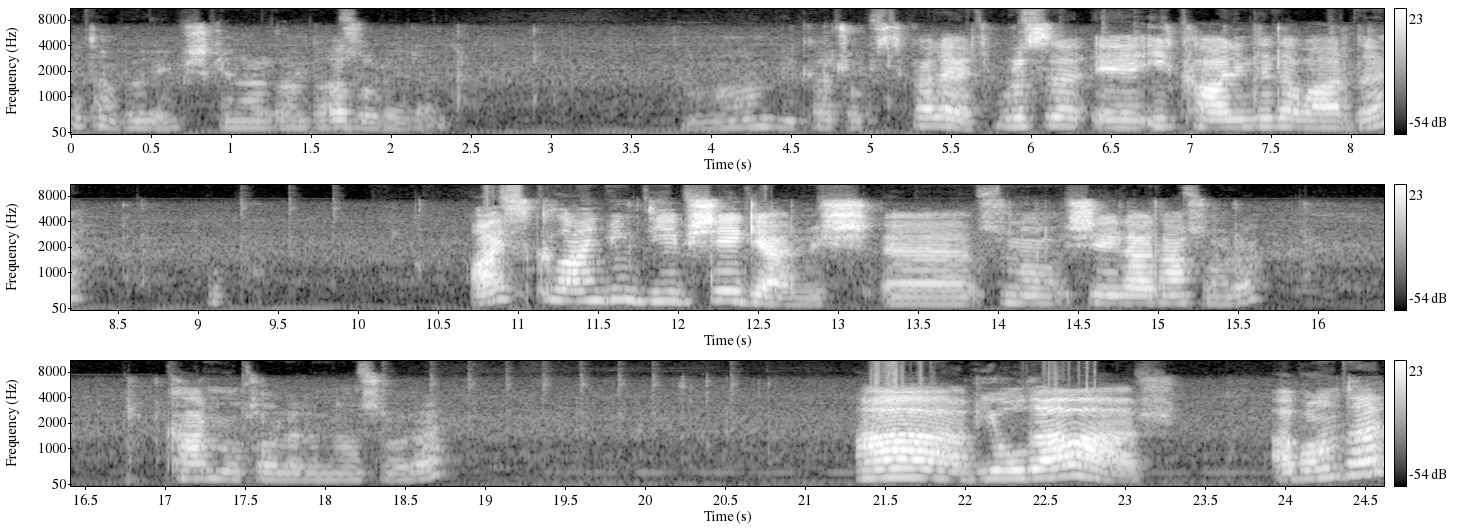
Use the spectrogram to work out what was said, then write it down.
Ha tamam böyleymiş. Kenardan daha zor herhalde. Tamam birkaç obstakal. Evet burası e, ilk halinde de vardı. Hop. Ice climbing diye bir şey gelmiş. E, sunu şeylerden sonra. Kar motorlarından sonra. Aa bir yol daha var. Abandoned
